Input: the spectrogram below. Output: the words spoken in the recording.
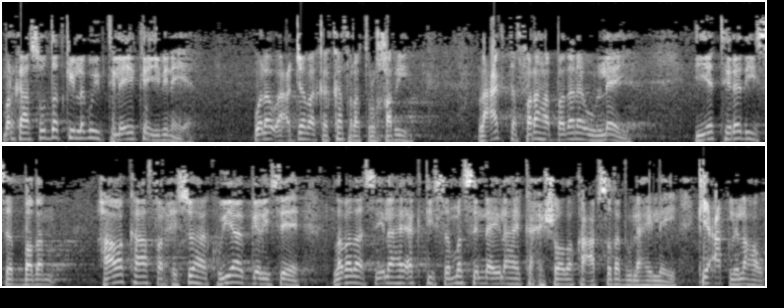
markaasuu dadkii lagu ibtileeyey ka iibinaya. Walow acjabaka karat lkhabiir lacagta faraha badana uu leeyahay iyo tiradiisa badan haba kaa farxiso ha ku yaabgelisee labadaas ilaahay agtiisa ma sinna ilaahay ka xishoodo ka cabsada buu ilaahay leeyahy kii caqlilahow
